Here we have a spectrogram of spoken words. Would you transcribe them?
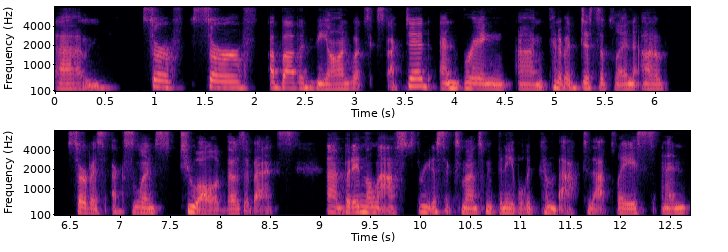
um, serve serve above and beyond what's expected and bring um, kind of a discipline of service excellence to all of those events um, but in the last three to six months we've been able to come back to that place and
